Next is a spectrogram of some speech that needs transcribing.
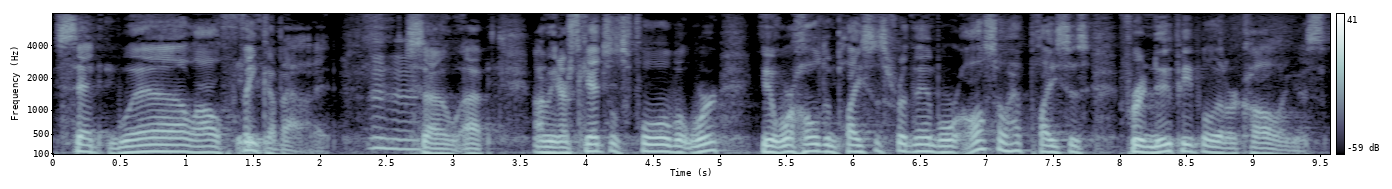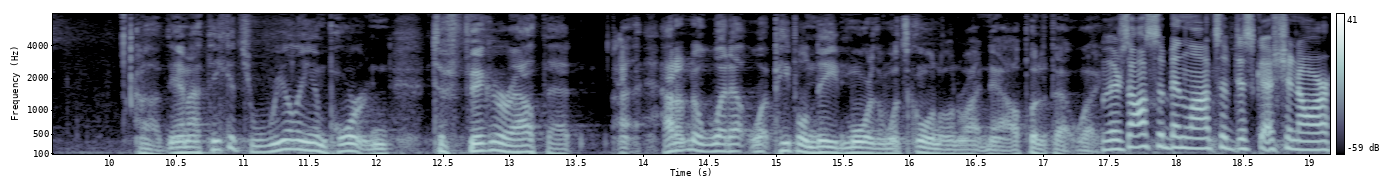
said, "Well, I'll think about it." Mm-hmm. So, uh, I mean, our schedule's full, but we're you know we're holding places for them. But we also have places for new people that are calling us, uh, and I think it's really important to figure out that I, don't know what what people need more than what's going on right now. I'll put it that way. There's also been lots of discussion. Are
